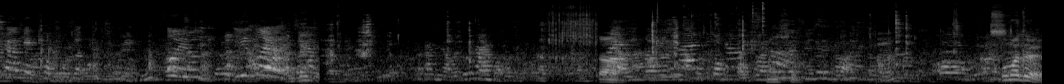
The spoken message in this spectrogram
최악의 경우 같은. 어 여기 이거야. 자 꼬마들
